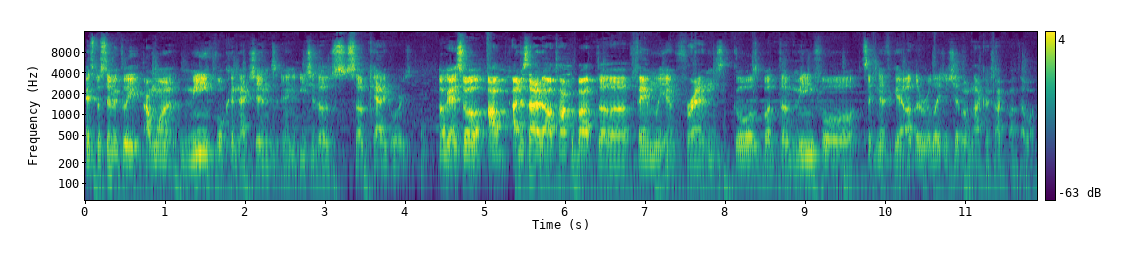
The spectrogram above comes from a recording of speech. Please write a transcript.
And specifically, I want meaningful connections in each of those subcategories. Okay, so I'll, I decided I'll talk about the family and friends goals, but the meaningful, significant other relationship, I'm not going to talk about that one.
